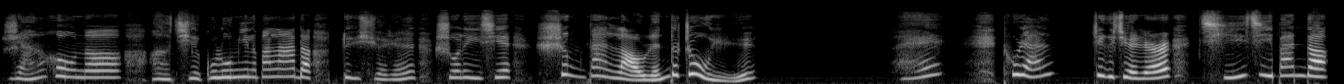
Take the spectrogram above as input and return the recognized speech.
然后呢？啊，气咕噜、咪了吧啦的，对雪人说了一些圣诞老人的咒语。哎，突然，这个雪人奇迹般的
